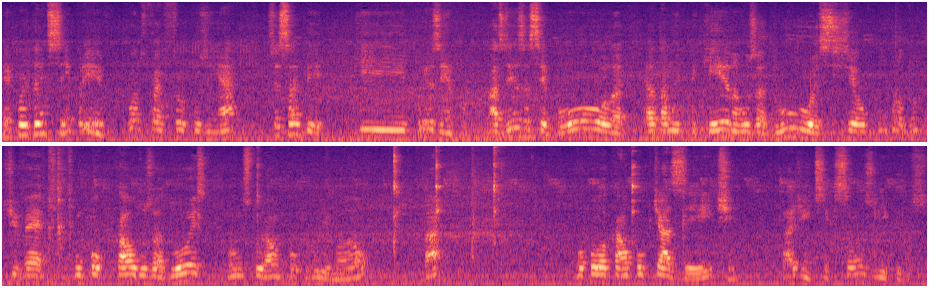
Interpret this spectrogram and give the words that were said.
É importante sempre, quando for cozinhar, você saber que, por exemplo, às vezes a cebola, ela está muito pequena, usa duas, se algum produto tiver um pouco caldo, usa dois, vou misturar um pouco do limão, tá? Vou colocar um pouco de azeite, tá gente? Isso aqui são os líquidos.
